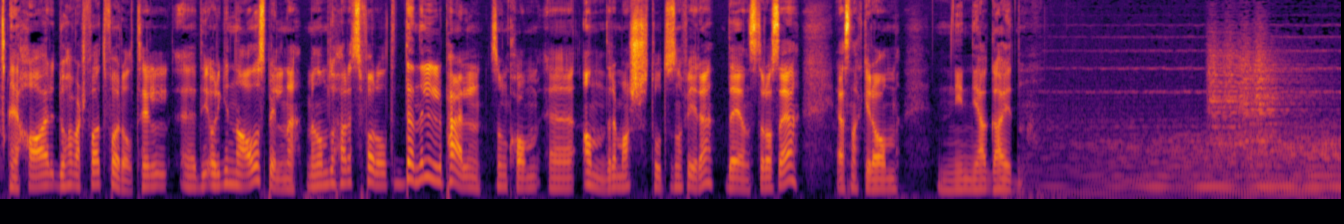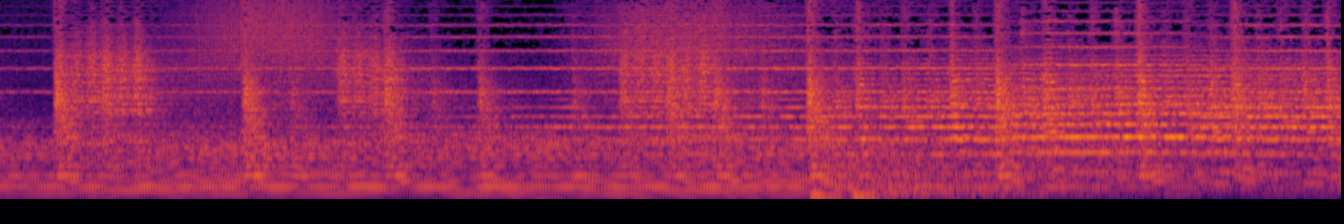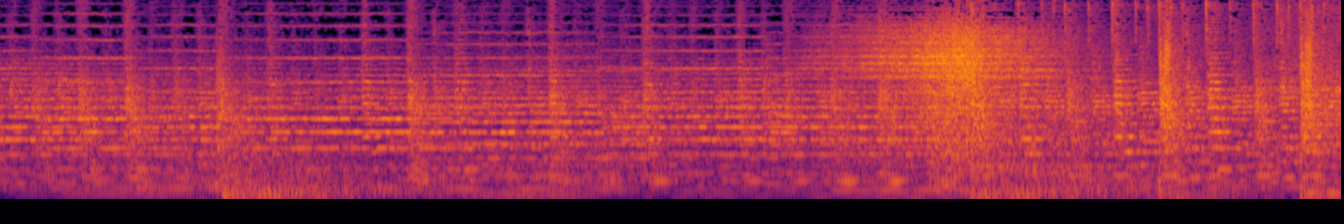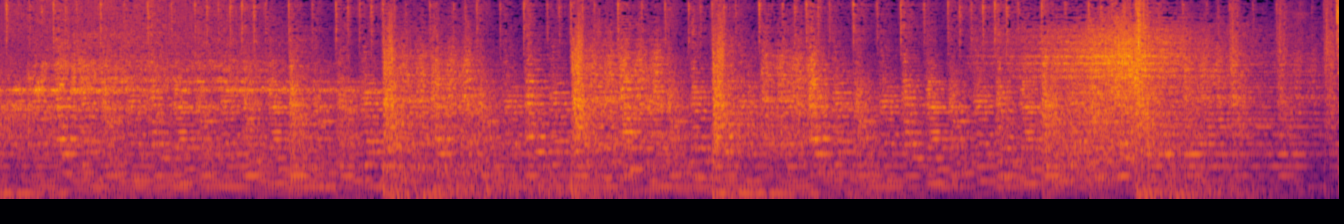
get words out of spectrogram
har, Du har i hvert fall et forhold til uh, de originale spillene. Men om du har et forhold til denne lille perlen som kom uh, 2. mars 2004, det gjenstår å se. Jeg snakker om Ninja Guiden.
